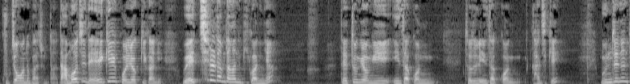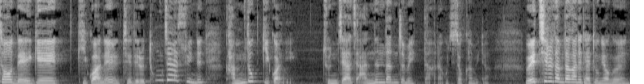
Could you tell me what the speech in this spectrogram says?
국정원은 봐준다. 나머지 4개의 권력기관이 외치를 담당하는 기관이냐? 대통령이 인사권, 저들 인사권 가지게? 문제는 저 4개 기관을 제대로 통제할 수 있는 감독 기관이 존재하지 않는다는 점에 있다라고 지적합니다. 외치를 담당하는 대통령은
